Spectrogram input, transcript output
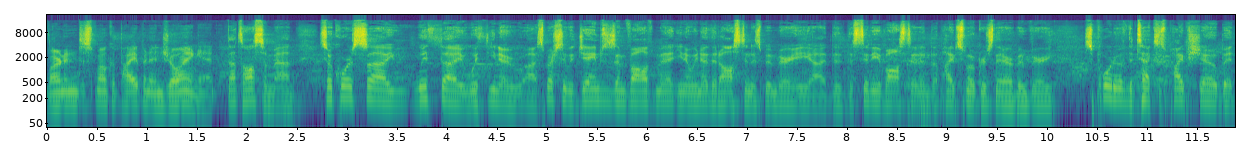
learning to smoke a pipe and enjoying it. That's awesome, man. So, of course, uh, with uh, with you know, uh, especially with James's involvement, you know, we know that Austin has been very uh, the, the city of Austin and the pipe smokers there have been very supportive of the Texas Pipe Show. But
